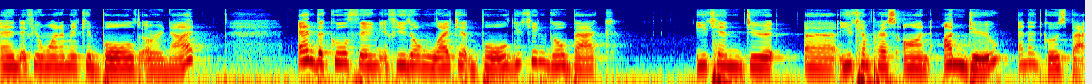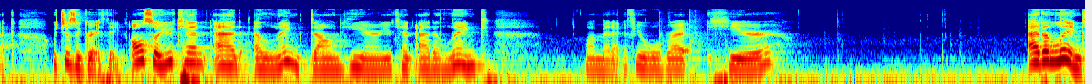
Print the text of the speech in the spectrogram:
and if you want to make it bold or not. And the cool thing if you don't like it bold you can go back. You can do it uh, you can press on undo and it goes back which is a great thing. Also, you can add a link down here. You can add a link. One minute. If you will write here, add a link.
